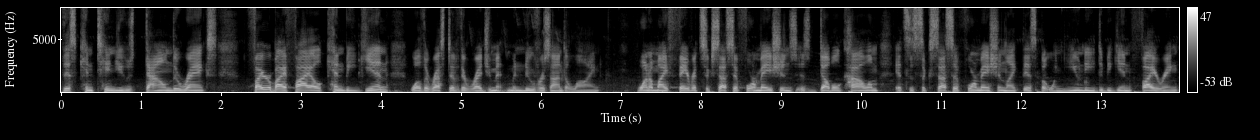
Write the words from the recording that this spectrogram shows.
This continues down the ranks. Fire by file can begin while the rest of the regiment maneuvers onto line. One of my favorite successive formations is double column. It's a successive formation like this, but when you need to begin firing,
